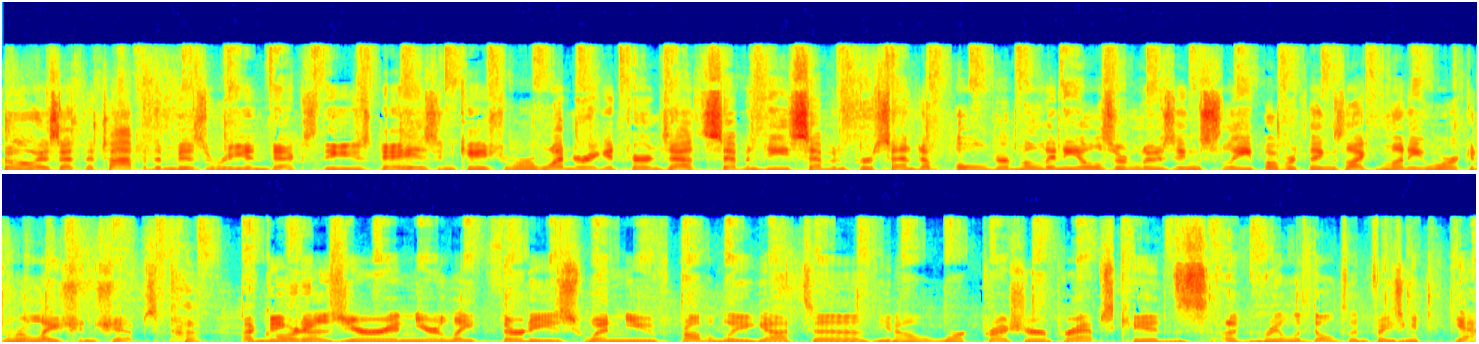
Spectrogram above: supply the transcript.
Who is at the top of the misery index these days? In case you were wondering, it turns out 77% of older millennials are losing sleep over things like money, work, and relationships. According, because you're in your late 30s when you've probably got uh, you know work pressure perhaps kids a real adulthood facing you. yeah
